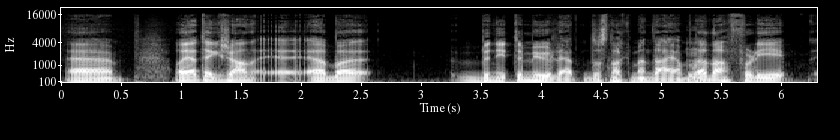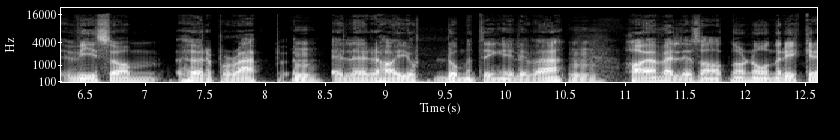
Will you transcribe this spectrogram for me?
Uh, og jeg tenker sånn eh, Jeg bare benytter muligheten til å snakke med deg om Mm. det, da. Fordi vi som hører på rap, Mm. eller har gjort dumme ting i livet, Mm. har jo en veldig sånn at når noen ryker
